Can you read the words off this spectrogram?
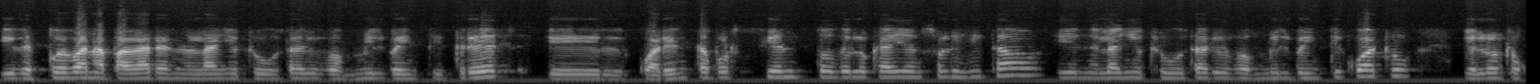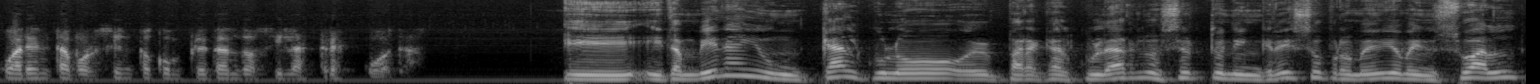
y después van a pagar en el año tributario 2023 el 40% de lo que hayan solicitado y en el año tributario 2024 el otro 40% completando así las tres cuotas. Y, también hay un cálculo eh, para calcular, ¿no es cierto?, el ingreso promedio mensual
